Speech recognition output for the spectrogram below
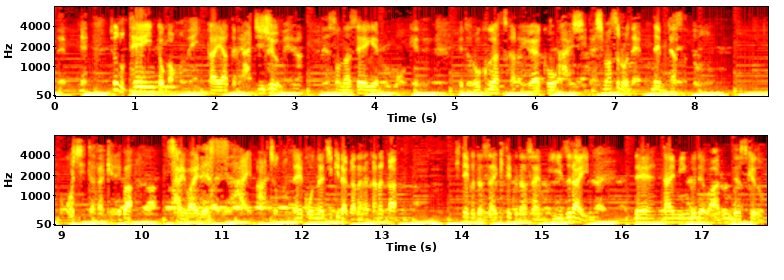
ので、ね、ちょっと定員とかもね、1回あたり80名なんていうね、そんな制限も設けて、えっと、6月から予約を開始いたしますので、ね、皆さんどうぞお越しいただければ幸いです。はい。まあちょっとね、こんな時期だからなかなか来てください、来てくださいも言いづらいね、タイミングではあるんですけども、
